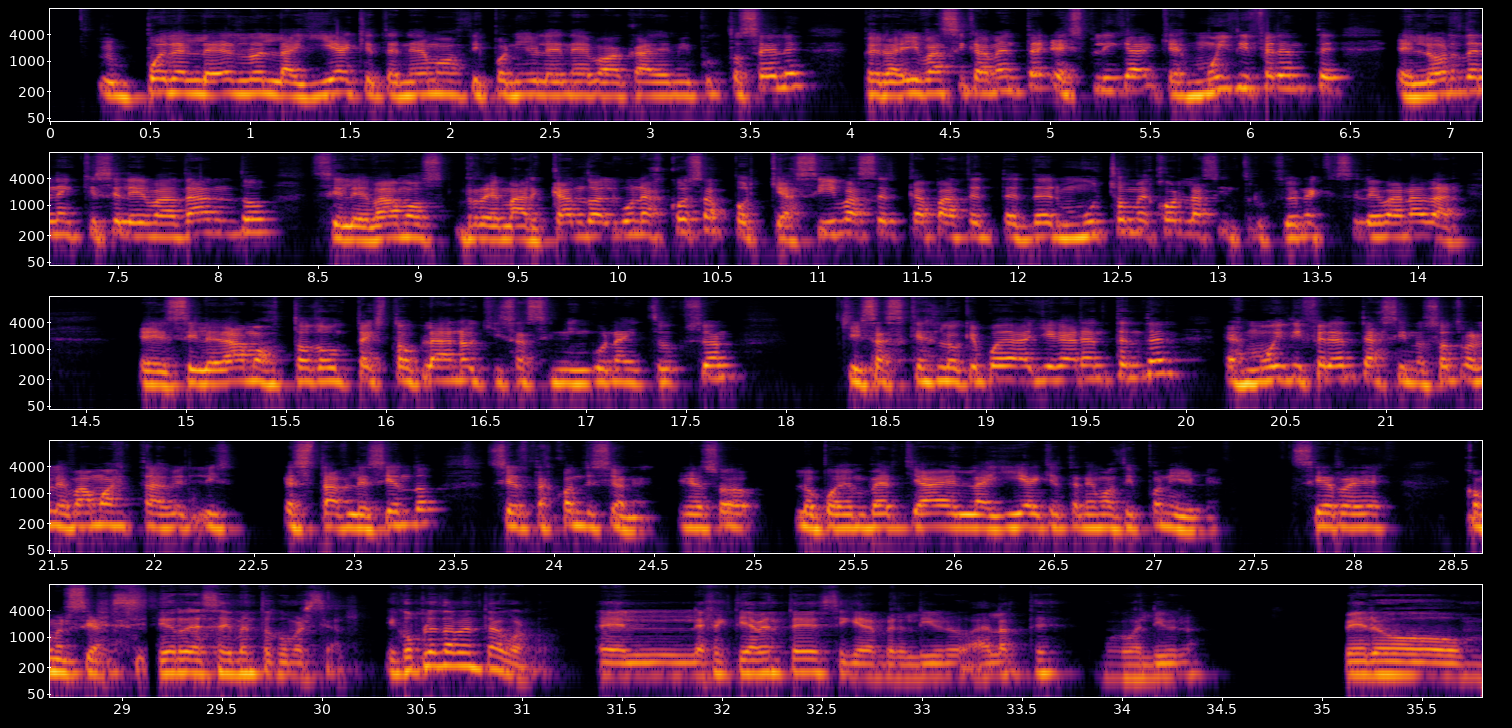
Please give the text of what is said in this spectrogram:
pueden leerlo en la guía que tenemos disponible en evoacademy.cl, pero ahí básicamente explica que es muy diferente el orden en que se le va dando, si le vamos remarcando algunas cosas, porque así va a ser capaz de entender mucho mejor las instrucciones que se le van a dar. Eh, si le damos todo un texto plano, quizás sin ninguna instrucción, quizás qué es lo que pueda llegar a entender, es muy diferente a si nosotros les vamos estableciendo ciertas condiciones. Y eso lo pueden ver ya en la guía que tenemos disponible. Cierre comercial. Cierre de segmento comercial. Y completamente de acuerdo. El, efectivamente, si quieren ver el libro, adelante. Muy buen libro. Pero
